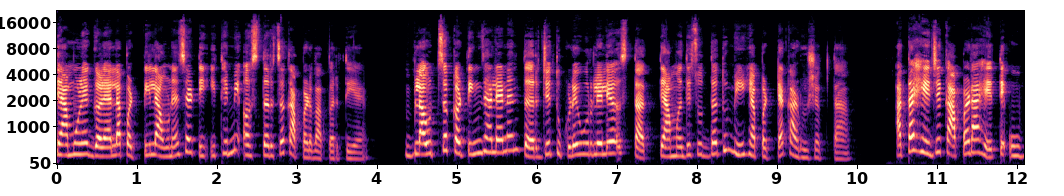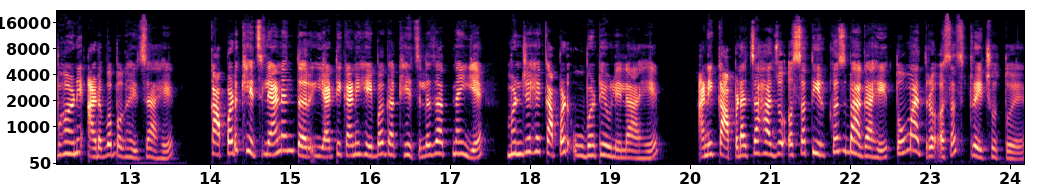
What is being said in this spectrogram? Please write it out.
त्यामुळे गळ्याला पट्टी लावण्यासाठी इथे मी अस्तरचं कापड वापरते आहे ब्लाऊजचं कटिंग झाल्यानंतर जे तुकडे उरलेले असतात त्यामध्ये सुद्धा तुम्ही ह्या पट्ट्या काढू शकता. आता हे जे कापड आहे ते उभं आणि आडवं बघायचं आहे. कापड खेचल्यानंतर या ठिकाणी हे बघा खेचलं जात नाहीये. म्हणजे हे कापड उभं ठेवलेलं आहे. आणि कापडाचा हा जो असा तिरकस भाग आहे तो मात्र असा स्ट्रेच होतोय.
